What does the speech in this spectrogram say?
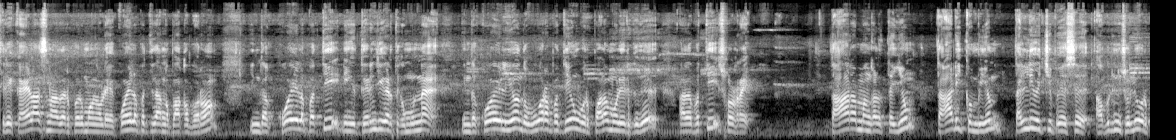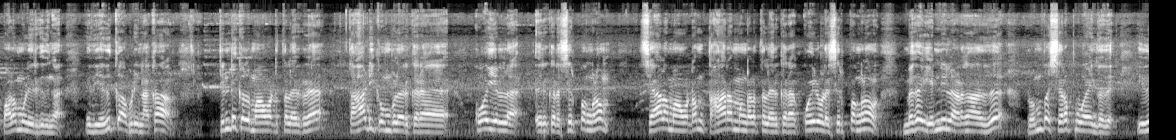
ஸ்ரீ கைலாசநாதர் பெருமானுடைய கோயிலை பற்றி தாங்க பார்க்க போகிறோம் இந்த கோயிலை பற்றி நீங்கள் தெரிஞ்சுக்கிறதுக்கு முன்னே இந்த கோயிலையும் அந்த ஊரை பற்றியும் ஒரு பழமொழி இருக்குது. அதை பற்றி சொல்கிறேன் தாரமங்கலத்தையும் தாடி தள்ளி வச்சு பேசு அப்படின்னு சொல்லி ஒரு பழமொழி இருக்குதுங்க. இது எதுக்கு அப்படின்னாக்கா திண்டுக்கல் மாவட்டத்தில் இருக்கிற தாடி கொம்பில் இருக்கிற கோயிலில் இருக்கிற சிற்பங்களும் சேலம் மாவட்டம் தாரமங்கலத்தில் இருக்கிற கோயிலோட சிற்பங்களும் மிக எண்ணில் அடங்காதது ரொம்ப சிறப்பு வாய்ந்தது. இது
